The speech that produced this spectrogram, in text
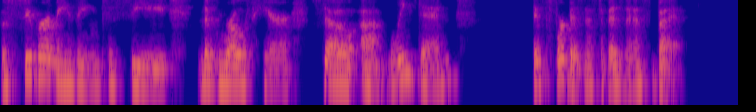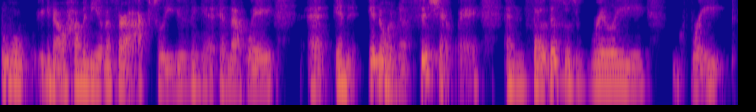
It was super amazing to see the growth here. So, um, LinkedIn, it's for business to business, but you know how many of us are actually using it in that way in in an efficient way. And so this was really great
